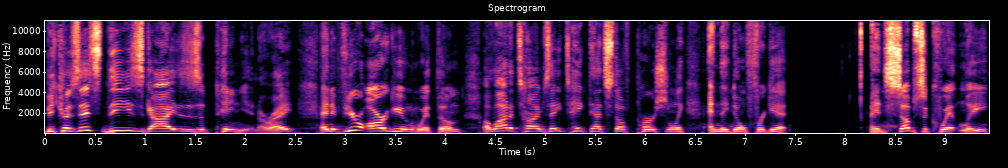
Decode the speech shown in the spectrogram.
because it's these guys' opinion, all right? And if you're arguing with them, a lot of times they take that stuff personally and they don't forget. And subsequently,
